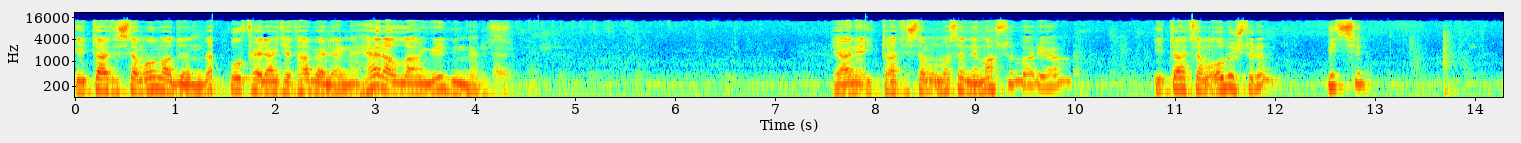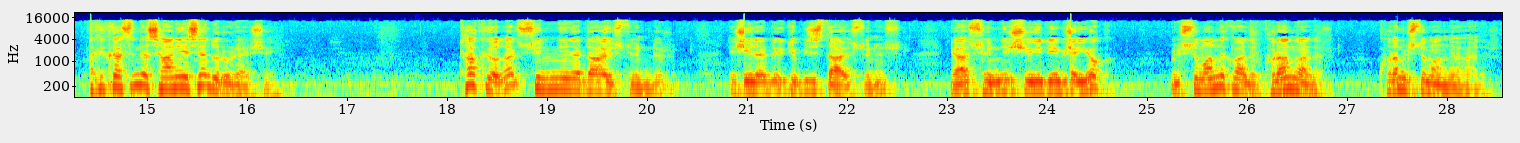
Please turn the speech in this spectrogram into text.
İttihat İslam olmadığında bu felaket haberlerini her Allah'ın günü dinleriz. Evet. Yani İttihat İslam olmasa ne mahsur var ya? İttihat İslam oluşturun, bitsin. Hakikatinde saniyesine durur her şey. Takıyorlar, Sünniler daha üstündür. E Şiiler diyor ki biz daha üstünüz. Ya Sünni, Şii diye bir şey yok. Müslümanlık vardır, Kur'an vardır. Kur'an Müslümanlığı vardır.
